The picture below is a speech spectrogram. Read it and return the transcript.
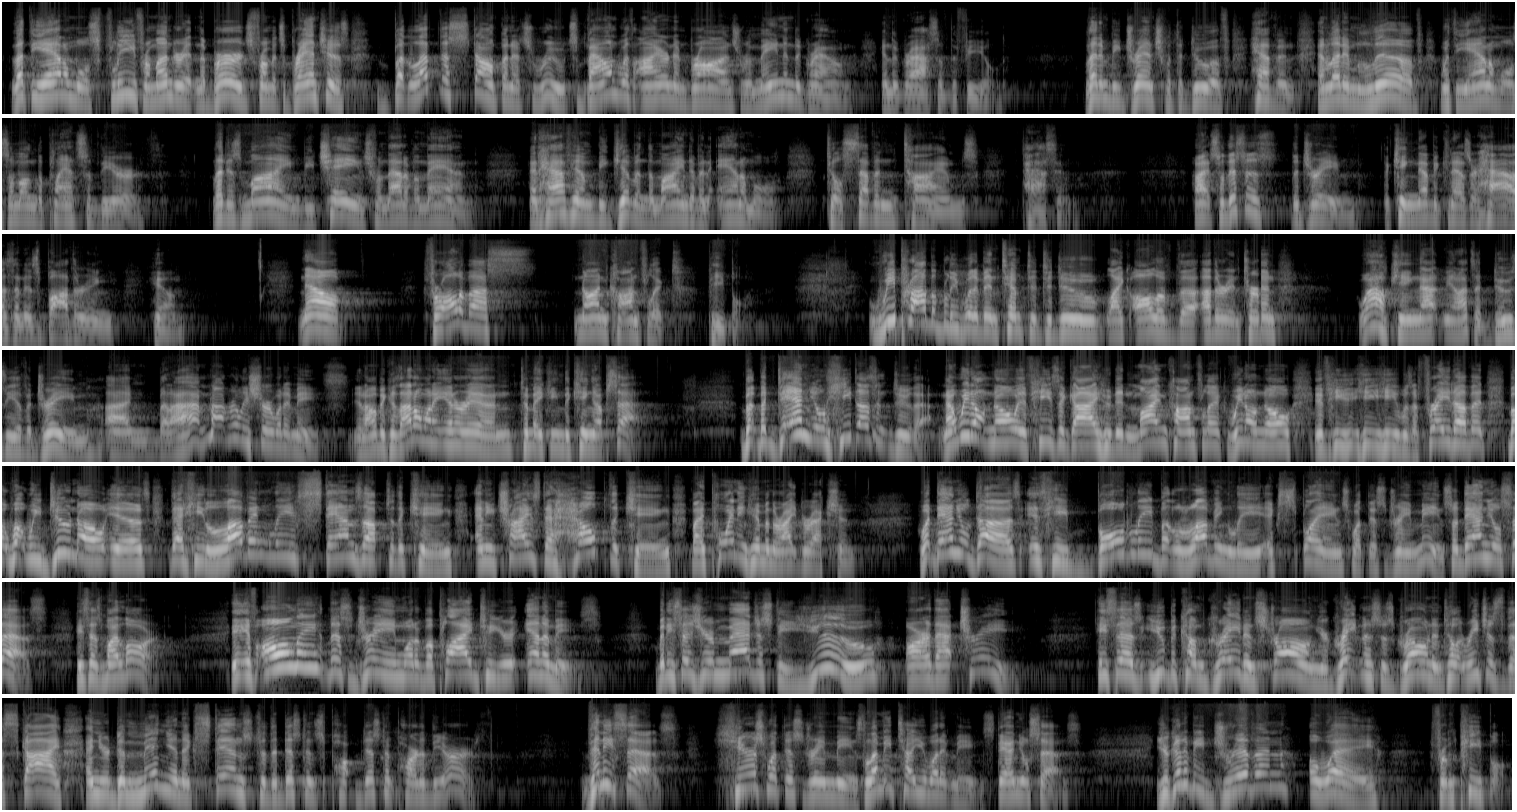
Let the animals flee from under it and the birds from its branches, but let the stump and its roots, bound with iron and bronze, remain in the ground in the grass of the field. Let him be drenched with the dew of heaven, and let him live with the animals among the plants of the earth. Let his mind be changed from that of a man and have him be given the mind of an animal till seven times pass him. All right, so this is the dream the king Nebuchadnezzar has and is bothering him. Now, for all of us non conflict people, we probably would have been tempted to do like all of the other interpreters wow, King, that, you know, that's a doozy of a dream, I'm, but I'm not really sure what it means, you know, because I don't want to enter in to making the king upset. But, but Daniel, he doesn't do that. Now, we don't know if he's a guy who didn't mind conflict. We don't know if he, he, he was afraid of it. But what we do know is that he lovingly stands up to the king and he tries to help the king by pointing him in the right direction. What Daniel does is he boldly but lovingly explains what this dream means. So Daniel says, He says, My Lord, if only this dream would have applied to your enemies. But he says, Your Majesty, you are that tree. He says, You become great and strong. Your greatness has grown until it reaches the sky, and your dominion extends to the distant part of the earth. Then he says, Here's what this dream means. Let me tell you what it means. Daniel says, You're going to be driven away from people.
